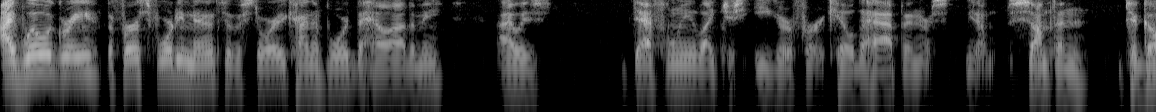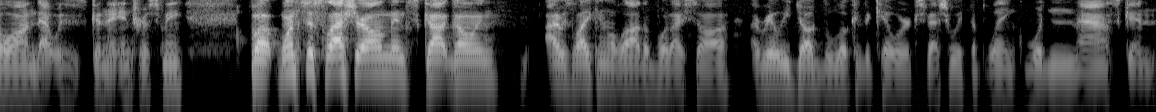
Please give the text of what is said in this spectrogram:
I will agree. The first 40 minutes of the story kind of bored the hell out of me. I was definitely like just eager for a kill to happen or, you know, something to go on that was going to interest me. But once the slasher elements got going, I was liking a lot of what I saw. I really dug the look of the killer, especially with the blank wooden mask and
